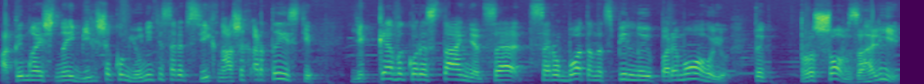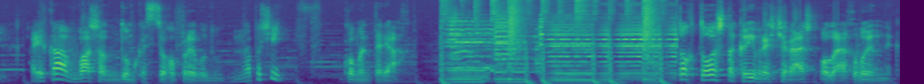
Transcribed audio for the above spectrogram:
а ти маєш найбільше ком'юніті серед всіх наших артистів. Яке використання? Це, це робота над спільною перемогою. Ти про що взагалі? А яка ваша думка з цього приводу? Напишіть в коментарях. То хто ж такий, врешті-решт, Олег Винник?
